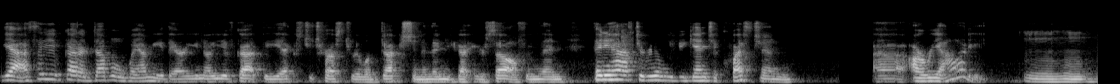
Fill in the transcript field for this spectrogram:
Yeah, so you've got a double whammy there. You know, you've got the extraterrestrial abduction, and then you've got yourself, and then then you have to really begin to question uh, our reality. hmm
